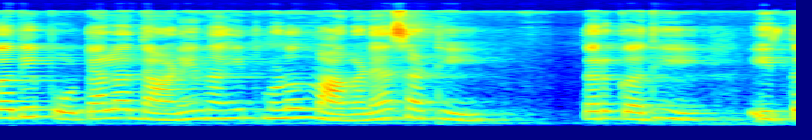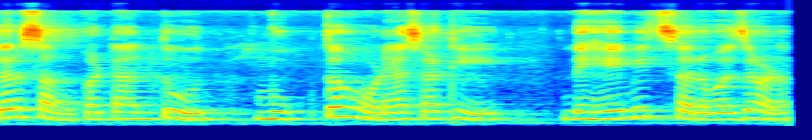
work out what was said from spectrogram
कधी पोटाला दाणे नाहीत म्हणून मागण्यासाठी तर कधी इतर संकटांतून मुक्त होण्यासाठी नेहमीच सर्वजण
